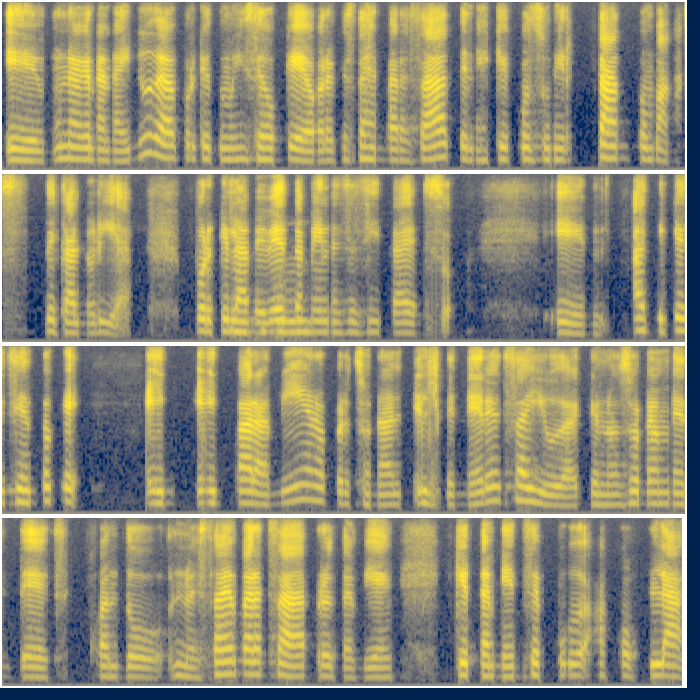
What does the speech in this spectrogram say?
eh, una gran ayuda porque tú me dices, ok, ahora que estás embarazada tenés que consumir tanto más de calorías porque la bebé también necesita eso. Eh, así que siento que para mí en lo personal, el tener esa ayuda, que no solamente es cuando no estaba embarazada, pero también que también se pudo acoplar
